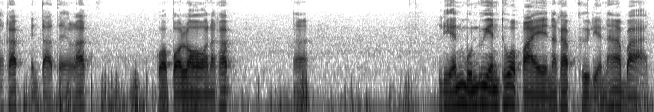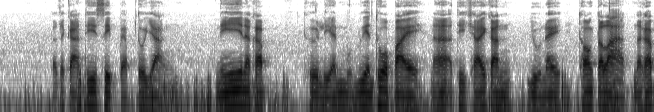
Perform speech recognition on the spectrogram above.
นะครับ เป็นตาสัญลักษณ์กปลนะครับนะ เหรียญหมุนเวียนทั่วไปนะครับ คือเหรียญ5บาทรัชกาลที่ 10 แบบตัวอย่างนี้นะครับ คือเหรียญหมุนเวียนทั่วไปนะฮะที่ใช้กันอยู่ในท้องตลาดนะครับ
